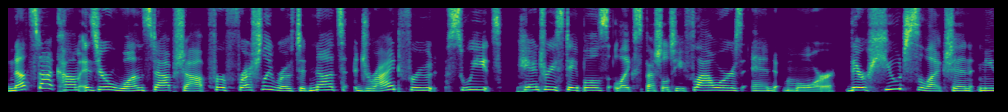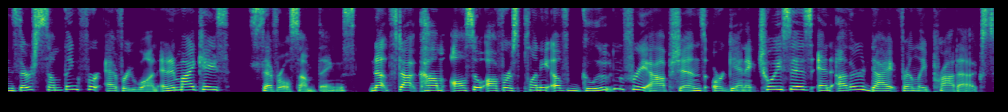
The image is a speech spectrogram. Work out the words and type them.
Nuts.com is your one stop shop for freshly roasted nuts, dried fruit, sweets, pantry staples like specialty flowers, and more. Their huge selection means there's something for everyone, and in my case, several somethings. Nuts.com also offers plenty of gluten free options, organic choices, and other diet friendly products.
